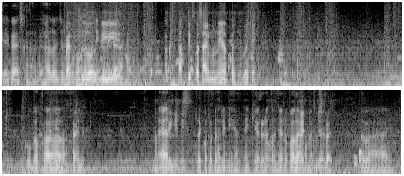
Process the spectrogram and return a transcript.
Oke guys, karena udah jam Pen, lu di kalian. ak- aktif assignmentnya apa coba cek? Aku bakal gini. record sampai hari ini ya. Thank you udah nonton. Jangan lupa like, comment, subscribe. Bye bye.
